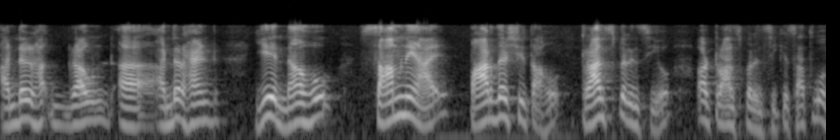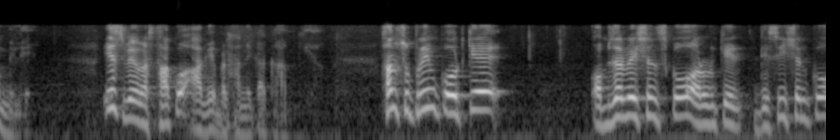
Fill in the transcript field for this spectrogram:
अंडरग्राउंड अंडर हैंड ये न हो सामने आए पारदर्शिता हो ट्रांसपेरेंसी हो और ट्रांसपेरेंसी के साथ वो मिले इस व्यवस्था को आगे बढ़ाने का काम किया। हम सुप्रीम कोर्ट के ऑब्जर्वेशंस को और उनके डिसीशन को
